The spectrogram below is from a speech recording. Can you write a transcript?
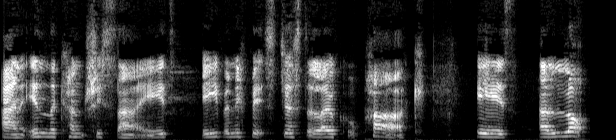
and in the countryside, even if it's just a local park, is a lot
